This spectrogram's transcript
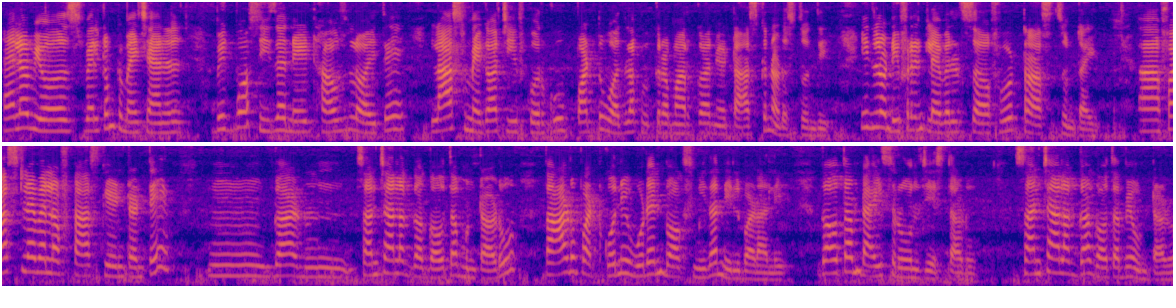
Hello viewers welcome to my channel. Bigg Boss season eight హౌస్లో అయితే లాస్ట్ మెగా చీఫ్ కొరకు పట్టు వదలకు విక్రమార్క అనే టాస్క్ నడుస్తుంది. ఇందులో డిఫరెంట్ లెవెల్స్ ఆఫ్ టాస్క్స్ ఉంటాయి. ఫస్ట్ లెవెల్ ఆఫ్ టాస్క్ ఏంటంటే గా సంచాలక్ గౌతమ్ ఉంటాడు. తాడు పట్టుకొని వుడెన్ బాక్స్ మీద నిలబడాలి. గౌతమ్ డైస్ రోల్ చేస్తాడు. సంచాలక్గా గౌతమే ఉంటాడు.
